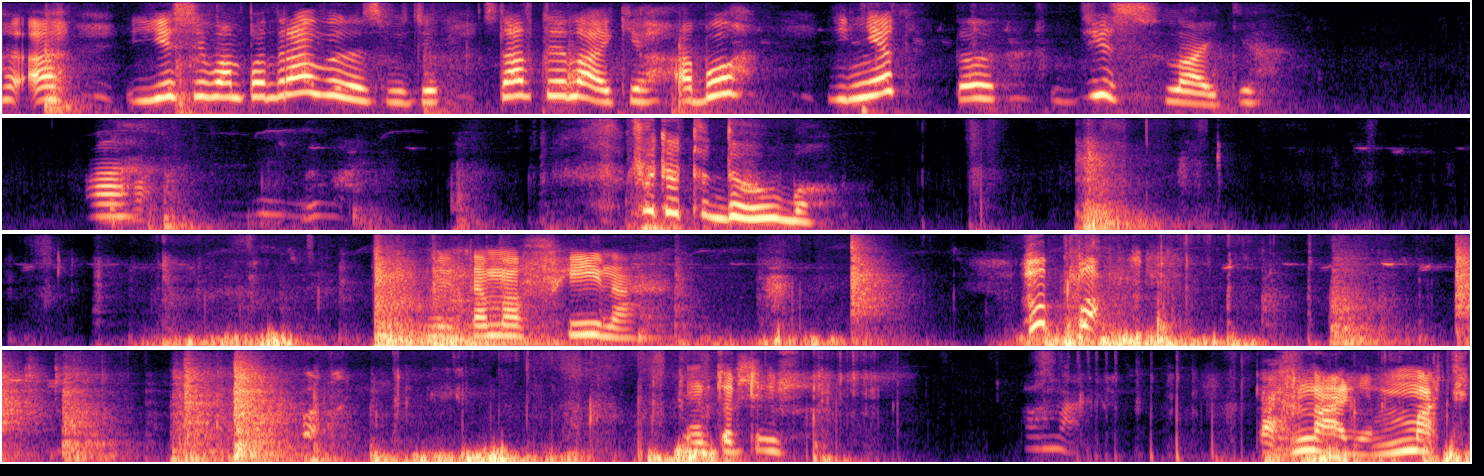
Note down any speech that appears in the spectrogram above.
а если вам понравилось видео, ставьте лайки, або нет, то дизлайки. А... Вот это дуба. Это мафина. Опа! Вот это Погнали, мать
